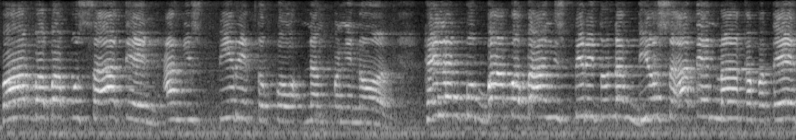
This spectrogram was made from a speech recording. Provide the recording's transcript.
bababa po sa atin ang Espiritu po ng Panginoon. Kailan po bababa ang Espiritu ng Diyos sa atin, mga kapatid?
